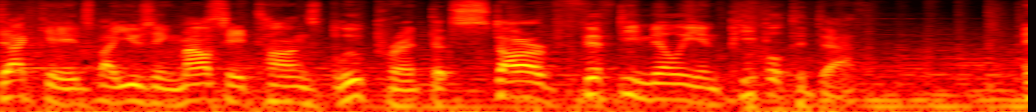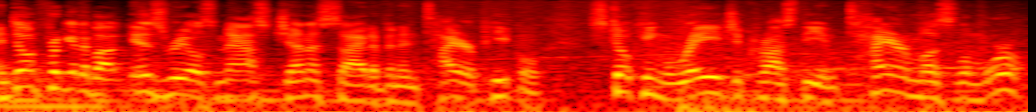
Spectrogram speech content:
decades by using Mao Zedong's blueprint that starved 50 million people to death. And don't forget about Israel's mass genocide of an entire people, stoking rage across the entire Muslim world.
